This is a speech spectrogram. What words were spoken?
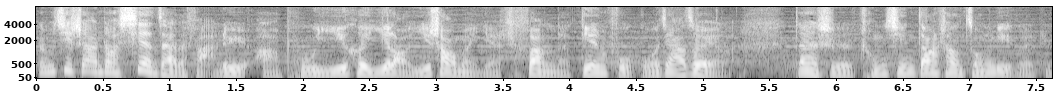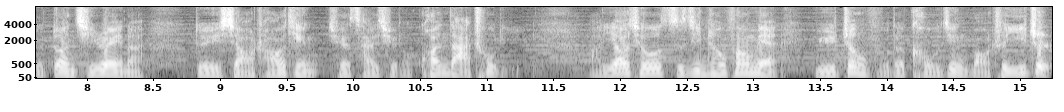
那么，即使按照现在的法律啊，溥仪和遗老遗少们也是犯了颠覆国家罪了，但是重新当上总理的这个段祺瑞呢，对小朝廷却采取了宽大处理。啊，要求紫禁城方面与政府的口径保持一致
